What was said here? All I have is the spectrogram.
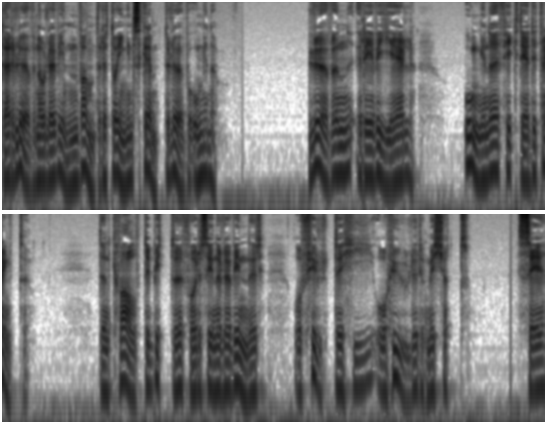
der løvene og løvinnen vandret og ingen skremte løveungene? Løven rev i hjel, Ungene fikk det de trengte. Den kvalte byttet for sine løvinner og fylte hi og huler med kjøtt. Se,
